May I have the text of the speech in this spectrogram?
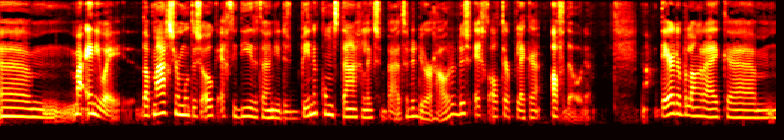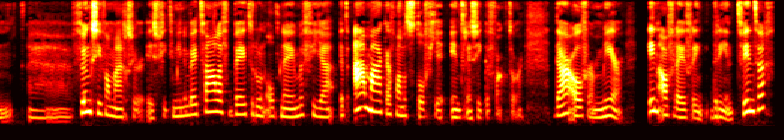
Um, maar anyway, dat maagzuur moet dus ook echt die dierentuin die dus binnenkomt dagelijks buiten de deur houden. Dus echt al ter plekke afdoden. Nou, derde belangrijke um, uh, functie van maagzuur is vitamine B12 beter doen opnemen via het aanmaken van het stofje intrinsieke factor. Daarover meer in aflevering 23.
